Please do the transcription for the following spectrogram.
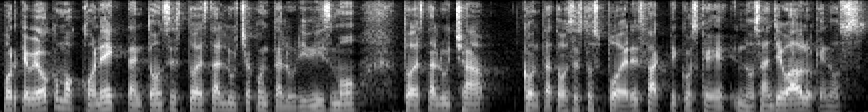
porque veo cómo conecta entonces toda esta lucha contra el uribismo, toda esta lucha contra todos estos poderes fácticos que nos han llevado a lo que nos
